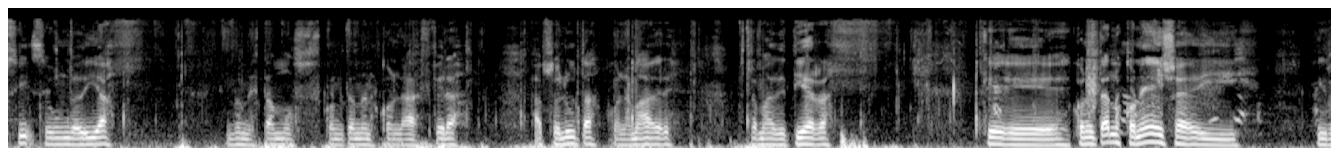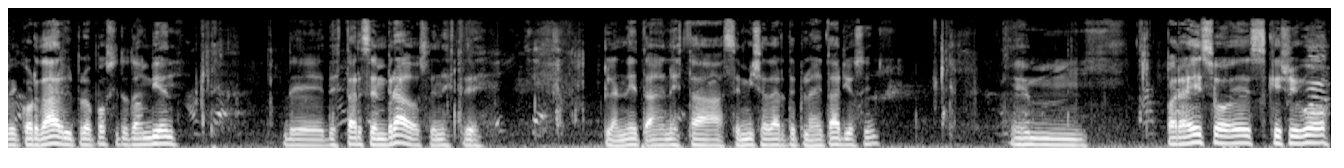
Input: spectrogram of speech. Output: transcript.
¿sí? segundo día donde estamos conectándonos con la esfera absoluta, con la madre, nuestra madre tierra, que conectarnos con ella y, recordar el propósito también de, estar sembrados en este planeta, en esta semilla de arte planetario. ¿sí? Em, para eso es que llegó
